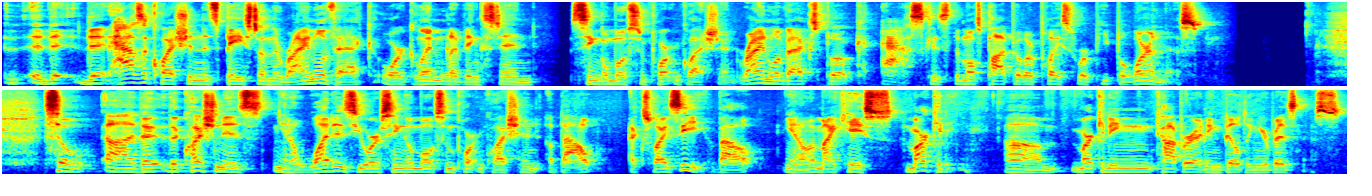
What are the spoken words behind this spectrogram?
that has a question that's based on the Ryan Levesque or Glenn Livingston single most important question. Ryan Levesque's book Ask is the most popular place where people learn this. So uh, the the question is, you know, what is your single most important question about X Y Z? About you know, in my case, marketing, um, marketing, copywriting, building your business,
